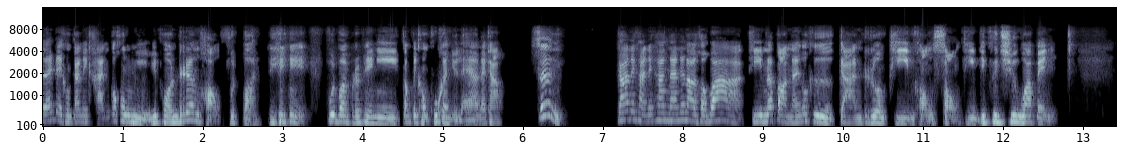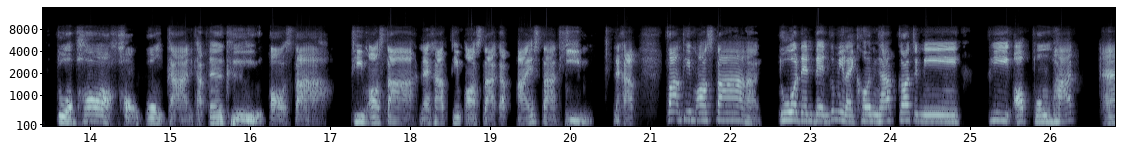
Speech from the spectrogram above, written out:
ไลท์เด็ดของการแข่งขันก็คงหนีไม่พ้นเรื่องของฟุตบอลนี่ฟุตบอลประเพณีต้องเป็นของคู่กันอยู่แล้วนะครับ ซึ่งการแข่งขันในครั้งนั้นแน่นอนครับว่าทีมณตอนนั้นก็คือการรวมทีมของสองทีมที่ขึ้นชื่อว่าเป็น ตัวพ่อของวงการครับนั่นก็คือ All Star ทีม All Star นะครับทีม All Star กับ i Star Team นะครับฝั่งทีม All Star ตัวเด่นๆก็มีหลายคนครับ ก็จะมีพี่ออฟพงพัฒน์อ่า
